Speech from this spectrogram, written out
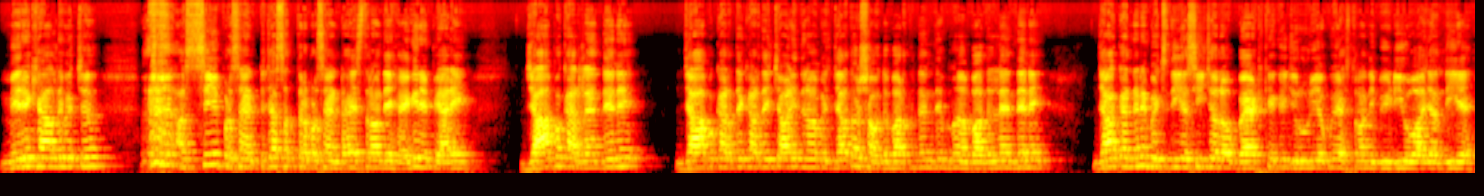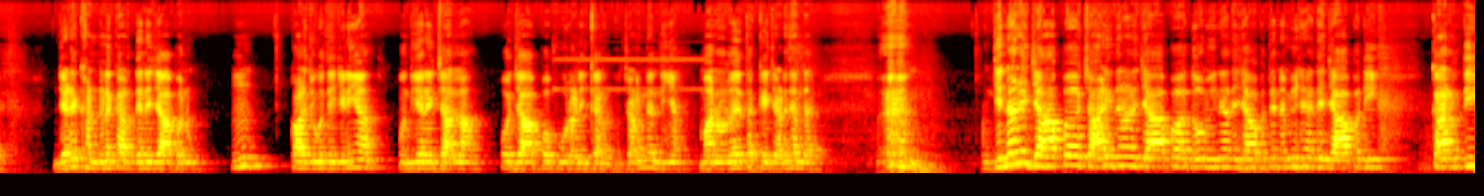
ਮੇਰੇ ਖਿਆਲ ਦੇ ਵਿੱਚ 80% ਜਾਂ 70% ਇਸ ਤਰ੍ਹਾਂ ਦੇ ਹੈਗੇ ਨੇ ਪਿਆਰੇ, ਜਾਪ ਕਰ ਲੈਂਦੇ ਨੇ। ਜਾਪ ਕਰਦੇ ਕਰਦੇ 40 ਦਿਨਾਂ ਵਿੱਚ ਜਾਂ ਤਾਂ ਸ਼ਬਦ ਵਰਤ ਦਿੰਦੇ ਬਦਲ ਲੈਂਦੇ ਨੇ। ਜਾਂ ਕਹਿੰਦੇ ਨੇ ਵਿੱਚ ਦੀ ਅਸੀਂ ਚਲੋ ਬੈਠ ਕੇ ਕੀ ਜ਼ਰੂਰੀ ਹੈ ਕੋਈ ਇਸ ਤਰ੍ਹਾਂ ਦੀ ਵੀਡੀਓ ਆ ਜਾਂਦੀ ਹੈ, ਜਿਹੜੇ ਖੰਡਨ ਕਰਦੇ ਨੇ ਜਾਪ ਨੂੰ, ਹੂੰ? ਕਲਯੁਗ ਦੀ ਜਿਹੜੀਆਂ ਹੁੰਦੀਆਂ ਨੇ ਚਾਲਾਂ, ਉਹ ਜਾਪ ਪੂਰਾ ਨਹੀਂ ਕਰਨ ਚੜਨ ਦਿੰਦੀਆਂ, ਮਨ ਉਹਨਾਂ ਦੇ ਧੱਕੇ ਚੜ ਜਾਂਦਾ। ਹੈ। ਜਿਨ੍ਹਾਂ ਨੇ ਜਾਪ 40 ਦਿਨਾਂ ਦੇ ਜਾਪ 2 ਮਹੀਨਿਆਂ ਦੇ ਜਾਪ ਤੇ 9 ਮਹੀਨਿਆਂ ਦੇ ਜਾਪ ਦੀ ਕਰਨ ਦੀ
